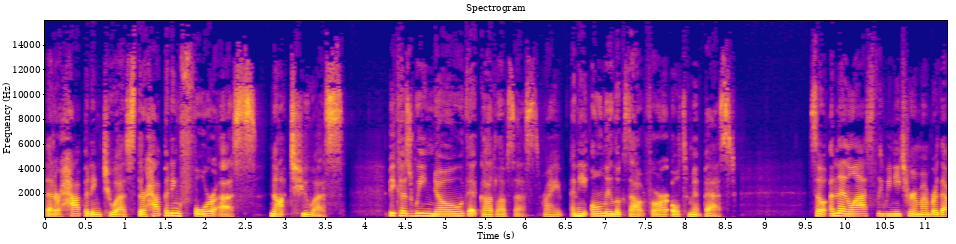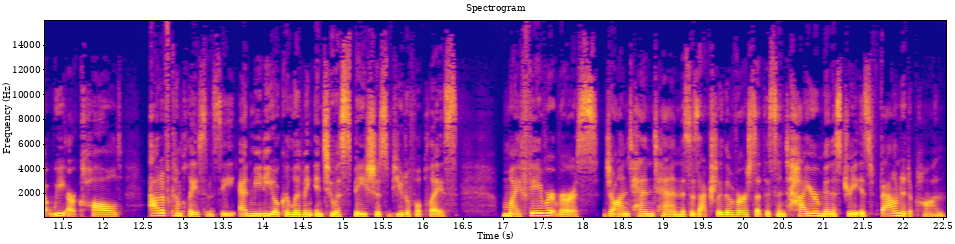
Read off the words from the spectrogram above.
that are happening to us, they're happening for us, not to us, because we know that God loves us, right? And he only looks out for our ultimate best. So, and then lastly, we need to remember that we are called out of complacency and mediocre living into a spacious, beautiful place. My favorite verse, John 10, 10, this is actually the verse that this entire ministry is founded upon.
